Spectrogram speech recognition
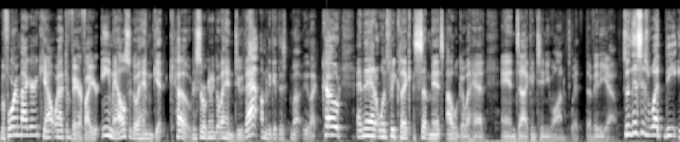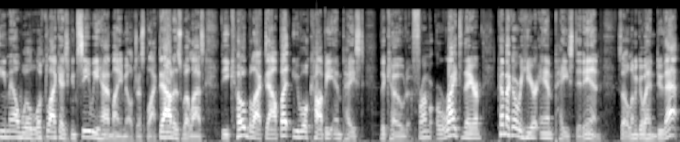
Before we migrate your account, we'll have to verify your email, so go ahead and get code. So we're going to go ahead and do that. I'm going to get this like code, and then once we click Submit, I will go ahead and uh, continue on with the video. So this is what the email will look like. As you can see, we have my email address blacked out as well as the code blacked out, but you will copy and paste the code from right there. Come back over here and paste it in. So let me go ahead and do that.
